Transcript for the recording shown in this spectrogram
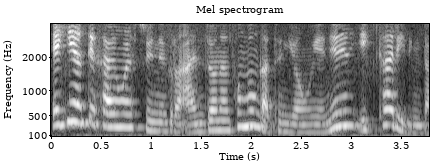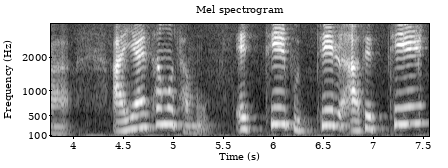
애기한테 사용할 수 있는 그런 안전한 성분 같은 경우에는 이카리딘과 IR3535, 에틸, 부틸, 아세틸,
